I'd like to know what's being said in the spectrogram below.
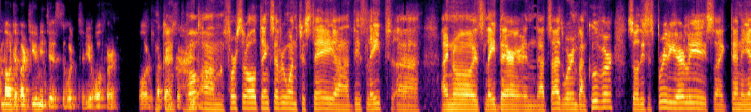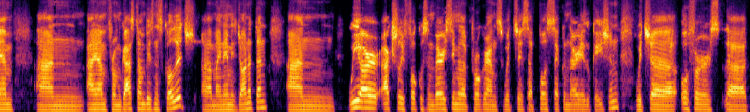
about opportunities what you offer Okay. Well, um, first of all, thanks everyone to stay uh, this late. Uh, I know it's late there and that side. We're in Vancouver, so this is pretty early. It's like 10 a.m. and I am from Gastown Business College. Uh, my name is Jonathan, and we are actually focusing very similar programs, which is a post-secondary education, which uh, offers uh,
